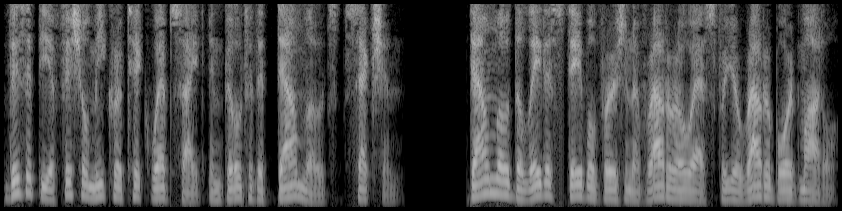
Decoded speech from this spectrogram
Visit the official Mikrotik website and go to the Downloads section. Download the latest stable version of Router OS for your router board model.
